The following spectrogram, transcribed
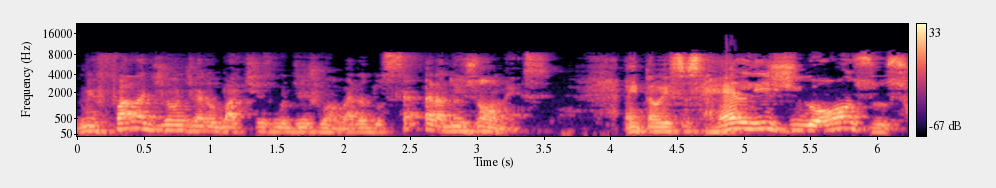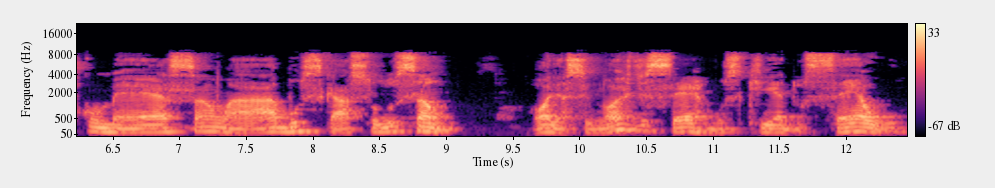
Me fala de onde era o batismo de João. Era do céu? Era dos homens? Então, esses religiosos começam a buscar solução. Olha, se nós dissermos que é do céu,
